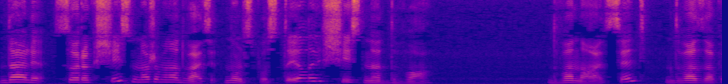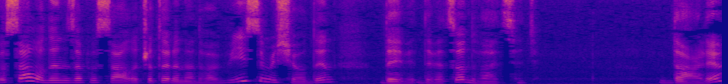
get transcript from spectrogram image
Далі 46 множимо на 20. 0 спустили, 6 на 2, 12, 2 записали, 1 записали, 4 на 2, 8, і ще 1, 9, 920. Далі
